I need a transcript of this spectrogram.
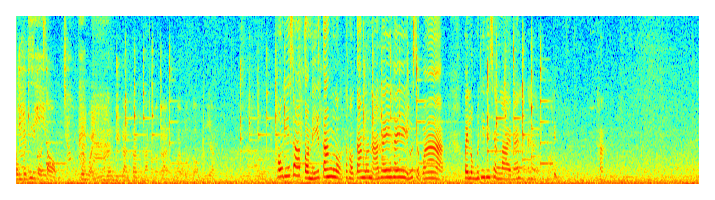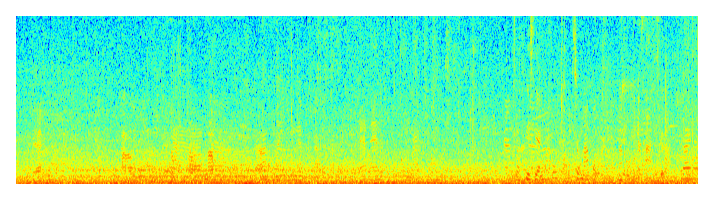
ลงพื้นที่ตรวจสอบเค ลื่อนไหวนี้ได้มีการตั้งคณะกรรมการมาตรวจสอบหรือยัง เท่าที่ทราบตอนนี้ตั้งเขาตั้งแล้วนะให้ให้รู้สึกว่าไปลงพื้นที่ที่เชียงรายไหมอ่าปิดค่ะ ปิดเสียง ช่วงหน้าปกหน้าปกเอกสารใช่ไหม ได้ได้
